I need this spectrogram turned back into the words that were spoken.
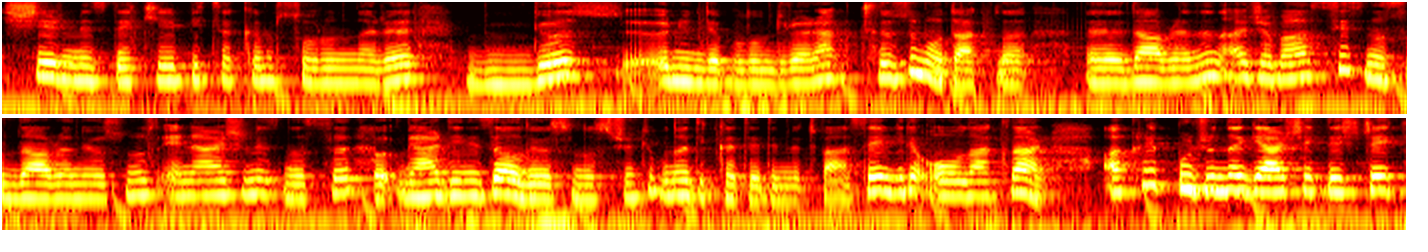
iş yerinizdeki bir takım sorunları göz önünde bulundurarak çözüm odaklı e, davranın. Acaba siz nasıl davranıyorsunuz? Enerjiniz nasıl? Verdiğinizi alıyorsunuz çünkü buna dikkat edin lütfen. Sevgili oğlaklar, Akrep Burcu'nda gerçekleşecek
